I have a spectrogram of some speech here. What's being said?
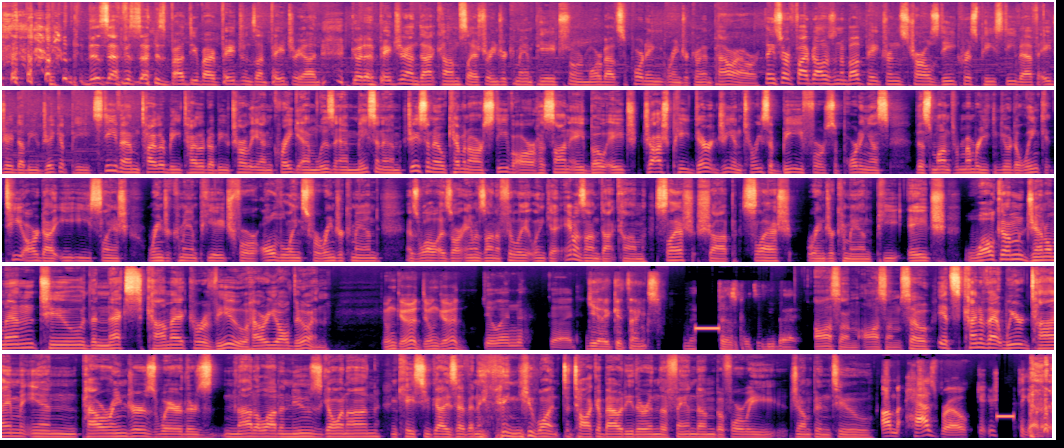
This episode is brought to you by our patrons on Patreon. Go to patreon.com slash Ranger Command PH to learn more about supporting Ranger Command Power Hour. Thanks to our $5 and above patrons Charles D, Chris P, Steve F, AJW, Jacob P, Steve M, Tyler B, Tyler W, Charlie N, Craig M, Liz M, Mason M, Jason O, Kevin R, Steve R, Hassan A, Bo H, Josh P, Derek G, and Teresa B for supporting us this month. Remember, you can go to linktr.ee slash Ranger Command PH for all the links for Ranger Command, as well as our Amazon affiliate link at amazon.com slash shop slash Ranger Command PH. Welcome, gentlemen, to the next comic review. How are you all doing? Doing good, doing good. Doing good. Yeah, good. Thanks. Feels good to be back. Awesome, awesome. So it's kind of that weird time in Power Rangers where there's not a lot of news going on. In case you guys have anything you want to talk about, either in the fandom before we jump into. Um, Hasbro, get your together.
